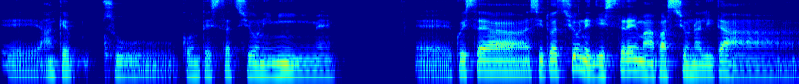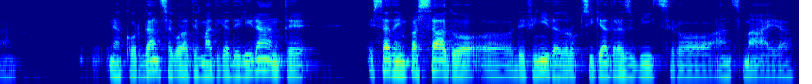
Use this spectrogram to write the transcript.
eh, anche su contestazioni minime. Eh, questa situazione di estrema passionalità, in accordanza con la tematica delirante, è stata in passato eh, definita dallo psichiatra svizzero Hans Mayer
